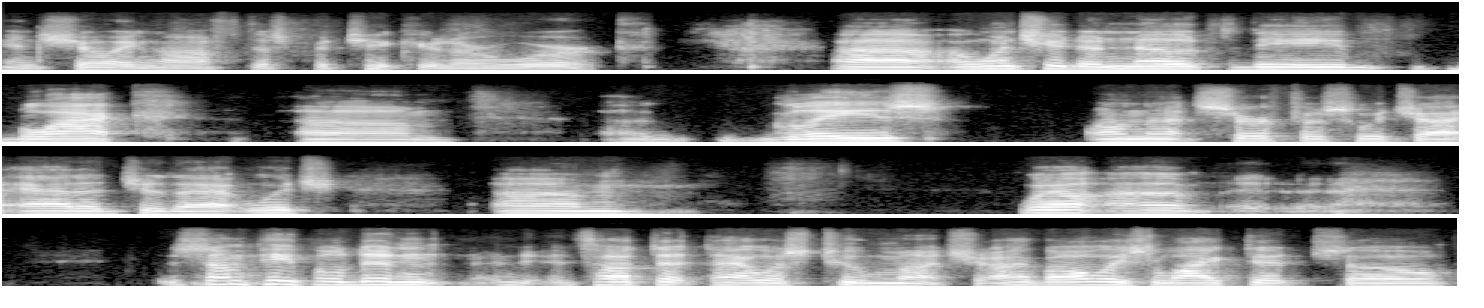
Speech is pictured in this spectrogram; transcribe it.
in showing off this particular work. Uh, I want you to note the black uh, glaze on that surface, which I added to that, which, um, well, uh, some people didn't thought that that was too much. I've always liked it, so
